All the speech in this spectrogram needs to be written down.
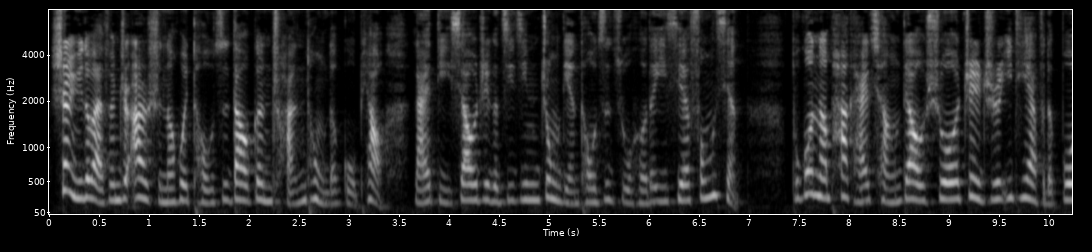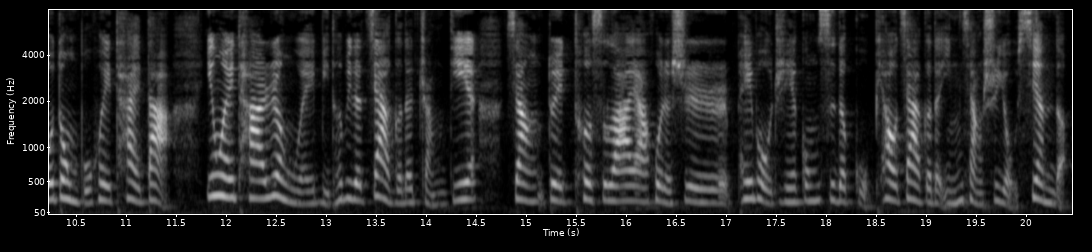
剩余的百分之二十呢，会投资到更传统的股票，来抵消这个基金重点投资组合的一些风险。不过呢，帕克还强调说，这支 ETF 的波动不会太大，因为他认为比特币的价格的涨跌，像对特斯拉呀，或者是 PayPal 这些公司的股票价格的影响是有限的。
